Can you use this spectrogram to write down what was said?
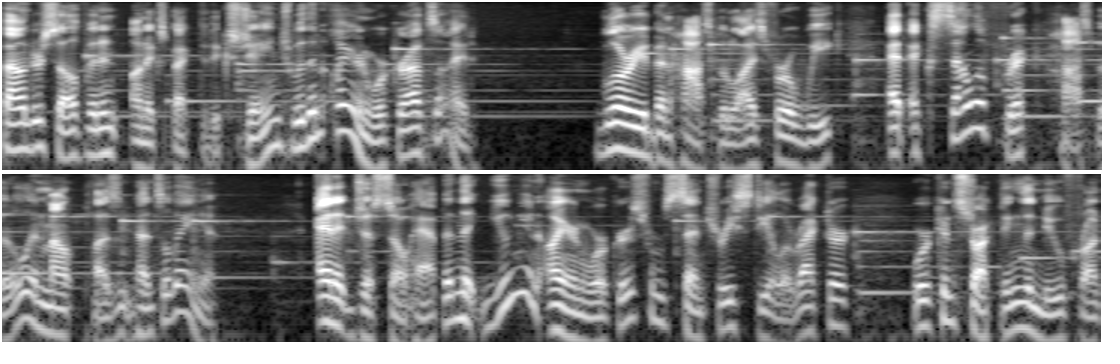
found herself in an unexpected exchange with an ironworker outside. Gloria had been hospitalized for a week at Excela Frick Hospital in Mount Pleasant, Pennsylvania. And it just so happened that union ironworkers from Century Steel Erector were constructing the new front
